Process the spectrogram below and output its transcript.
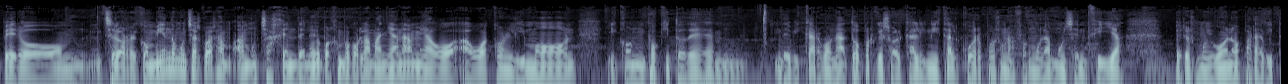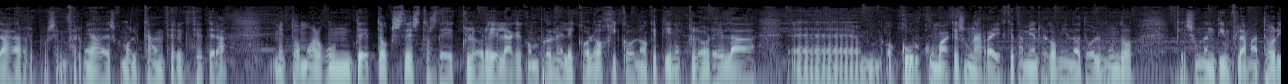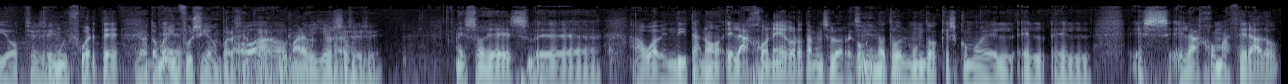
pero mm, se lo recomiendo muchas cosas a, a mucha gente. ¿no? Yo, por ejemplo, por la mañana me hago agua con limón y con un poquito de, mm, de bicarbonato, porque eso alcaliniza el cuerpo. Es una fórmula muy sencilla, pero es muy bueno para evitar pues, enfermedades como el cáncer, etcétera. Me tomo algún detox de estos de clorela que compro en el ecológico, ¿no? que tiene clorela eh, o cúrcuma, que es una raíz que también recomiendo a todo el mundo, que es un antiinflamatorio Sí, sí. muy fuerte. Yo tomo en Eh, infusión, por ejemplo. la wow, maravilloso. Ah, sí. Eso es eh, agua bendita, ¿no? El ajo negro también se lo recomiendo Sí. a todo el mundo, que es como el, el- el- es el ajo macerado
